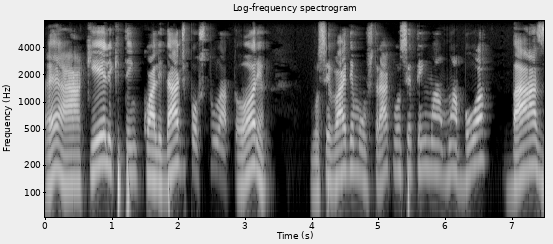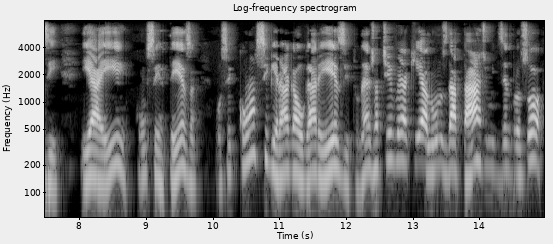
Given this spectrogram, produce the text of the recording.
é, àquele que tem qualidade postulatória, você vai demonstrar que você tem uma, uma boa base e aí, com certeza, você conseguirá galgar êxito, né? Já tive aqui alunos da tarde me dizendo, professor,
